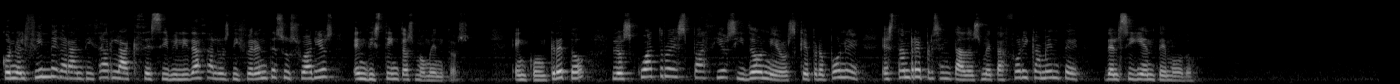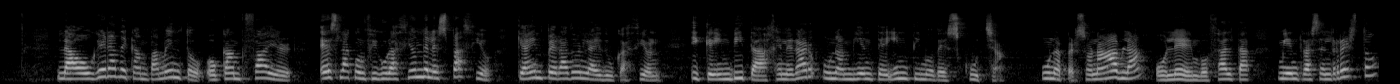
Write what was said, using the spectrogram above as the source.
con el fin de garantizar la accesibilidad a los diferentes usuarios en distintos momentos. En concreto, los cuatro espacios idóneos que propone están representados metafóricamente del siguiente modo. La hoguera de campamento o campfire es la configuración del espacio que ha imperado en la educación y que invita a generar un ambiente íntimo de escucha. Una persona habla o lee en voz alta mientras el resto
